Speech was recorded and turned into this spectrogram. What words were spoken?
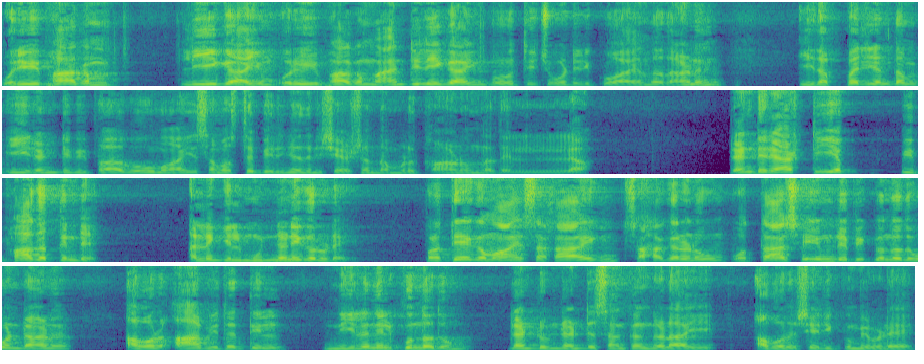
ഒരു വിഭാഗം ലീഗായും ഒരു വിഭാഗം ആന്റി ലീഗായും പ്രവർത്തിച്ചു കൊണ്ടിരിക്കുക എന്നതാണ് ഇതപര്യന്തം ഈ രണ്ട് വിഭാഗവുമായി സമസ്ത പിരിഞ്ഞതിന് ശേഷം നമ്മൾ കാണുന്നതെല്ലാം. രണ്ട് രാഷ്ട്രീയ വിഭാഗത്തിന്റെ അല്ലെങ്കിൽ മുന്നണികളുടെ പ്രത്യേകമായ സഹായവും സഹകരണവും ഒത്താശയും ലഭിക്കുന്നത് കൊണ്ടാണ് അവർ ആ വിധത്തിൽ നിലനിൽക്കുന്നതും രണ്ടും രണ്ട് സംഘങ്ങളായി അവർ ശരിക്കും ഇവിടെ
